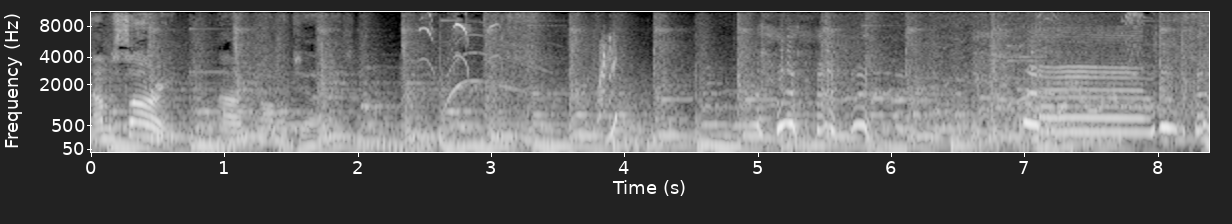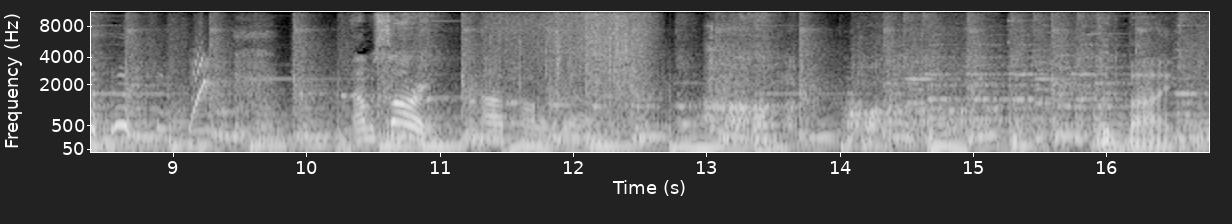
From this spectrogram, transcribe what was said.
I'm sorry. I apologize. I'm sorry. I apologize. Goodbye.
